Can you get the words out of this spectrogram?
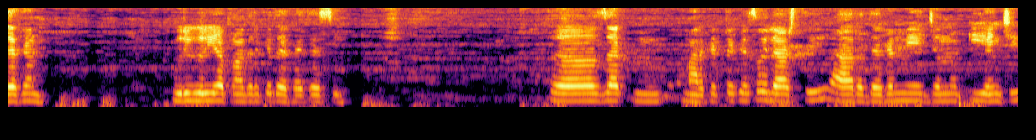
দেখেন, ঘুরি ঘুরি আপনাদেরকে দেখাইতেছি। তো যাক, মার্কেট থেকে চলে আসছি। আর দেখেন মেয়ের জন্য কি আনছি।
